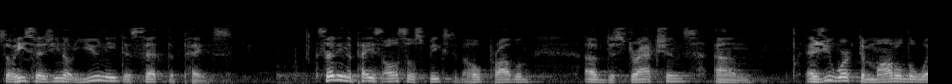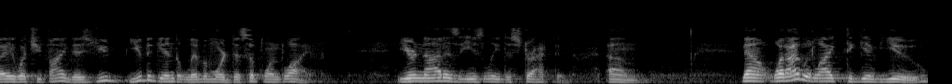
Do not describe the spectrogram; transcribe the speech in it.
So he says, you know, you need to set the pace. Setting the pace also speaks to the whole problem of distractions. Um, as you work to model the way, what you find is you, you begin to live a more disciplined life. You're not as easily distracted. Um, now, what I would like to give you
